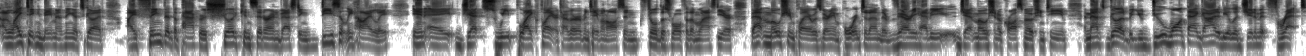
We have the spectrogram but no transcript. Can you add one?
I like taking Bateman. I think that's good. I think that the Packers should consider investing decently highly in a jet sweep like player. Tyler Ervin, Tavon Austin filled this role for them last year. That motion player was very important to them. They're very heavy jet motion, a cross motion team, and that's good. But you do want that guy to be a legitimate threat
